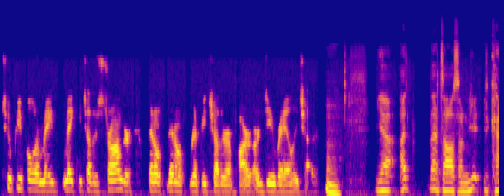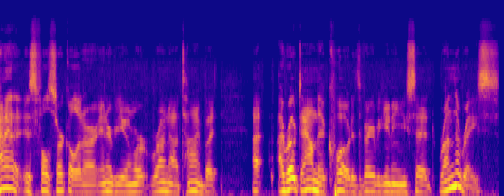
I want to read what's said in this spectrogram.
two people are made make each other stronger. They don't they don't rip each other apart or derail each other. Hmm. Yeah, I, that's awesome. You, it kind of is full circle in our interview, and we're running out of time. But I, I wrote down the quote at the very beginning. You said, "Run the race,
